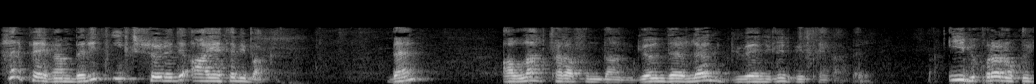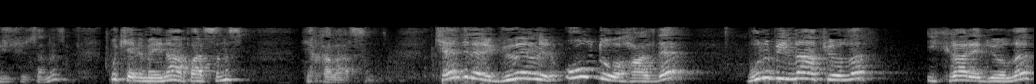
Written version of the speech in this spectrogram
her peygamberin ilk söylediği ayete bir bakın. Ben Allah tarafından gönderilen güvenilir bir peygamberim. İyi bir Kur'an okuyucuysanız bu kelimeyi ne yaparsınız? Yakalarsınız. Kendileri güvenilir olduğu halde bunu bir ne yapıyorlar? İkrar ediyorlar.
